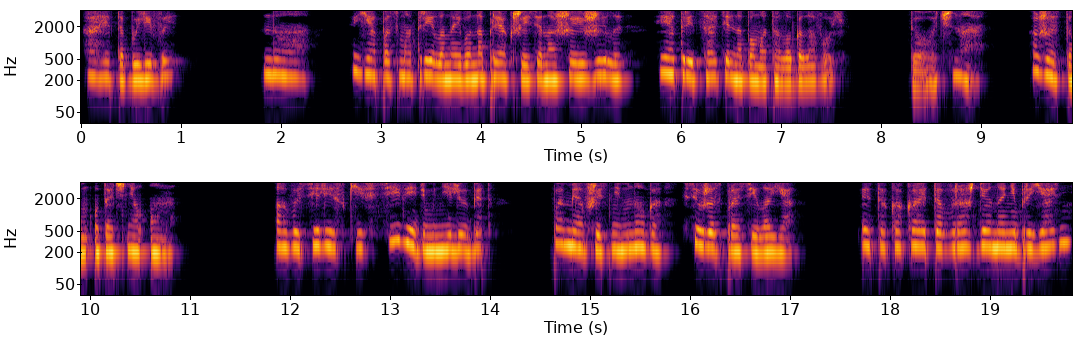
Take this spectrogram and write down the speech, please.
А это были вы? Но я посмотрела на его напрягшиеся на шее жилы и отрицательно помотала головой. «Точно?» – жестом уточнил он. «А Василиски все ведьм не любят?» Помявшись немного, все же спросила я. «Это какая-то врожденная неприязнь?»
